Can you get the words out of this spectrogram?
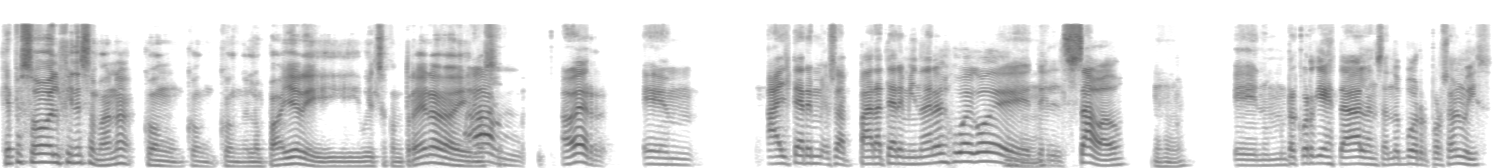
¿Qué pasó el fin de semana con, con, con el umpire y Wilson Contreras? Y no Ah, sé? a ver, em, al o sea, para terminar el juego de- Ujú. del sábado, Ujú, eh, no me recuerdo quién estaba lanzando por, por San Luis,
